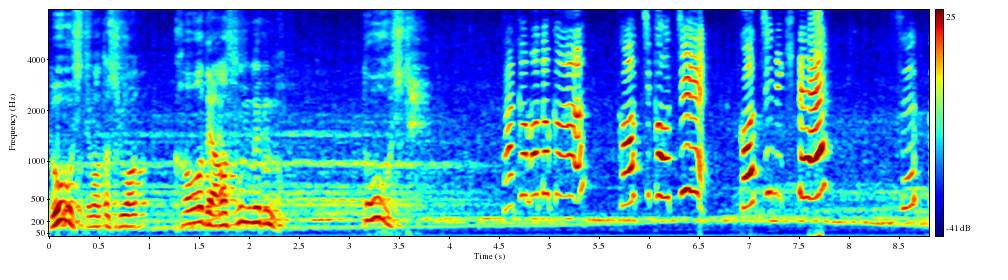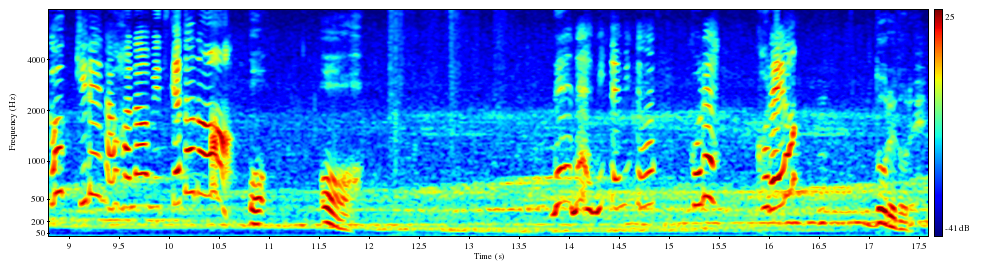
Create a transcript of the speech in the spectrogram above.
どうして私は川で遊んでるんだどうして？坂本くんこっちこっちこっちに来て。すっごく綺麗なお花を見つけたの。ああねえねえ見て見て。これこれよ。あどれどれ？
